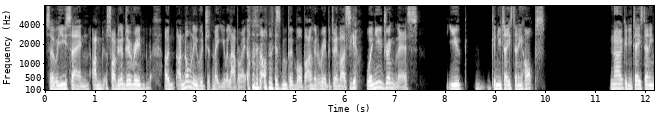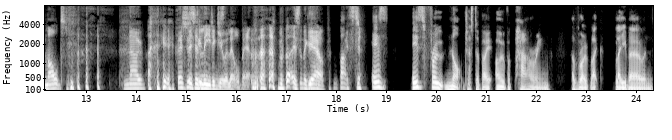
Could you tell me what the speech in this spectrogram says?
So were you saying I'm so I'm going to do read I, I normally would just make you elaborate on, on this a bit more but I'm going to read between the lines. Yeah. When you drink this, you can you taste any hops? No, Can you taste any malt? no. this just- is it leading just- you a little bit, but it's the Yeah. but It's just, is is fruit not just a very overpowering aro- like flavor and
